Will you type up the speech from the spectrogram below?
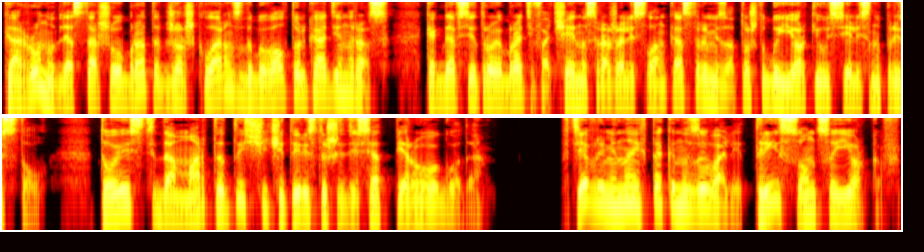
Корону для старшего брата Джордж Кларенс добывал только один раз, когда все трое братьев отчаянно сражались с Ланкастерами за то, чтобы Йорки уселись на престол, то есть до марта 1461 года. В те времена их так и называли «Три солнца Йорков».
